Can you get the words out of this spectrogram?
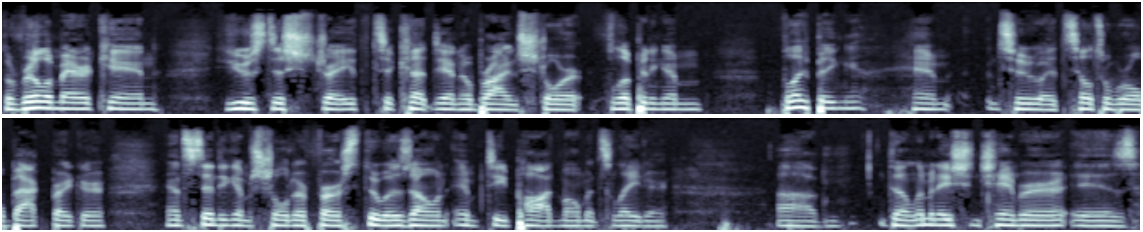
the real American used his strength to cut Daniel Bryan short, flipping him, flipping him into a tilt-a-whirl backbreaker and sending him shoulder first through his own empty pod moments later. Um, the Elimination Chamber is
